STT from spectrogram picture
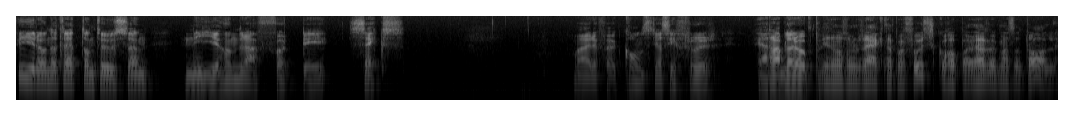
413 946. Vad är det för konstiga siffror jag rabblar upp? Det är någon som räknar på fusk och hoppar över massa tal.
